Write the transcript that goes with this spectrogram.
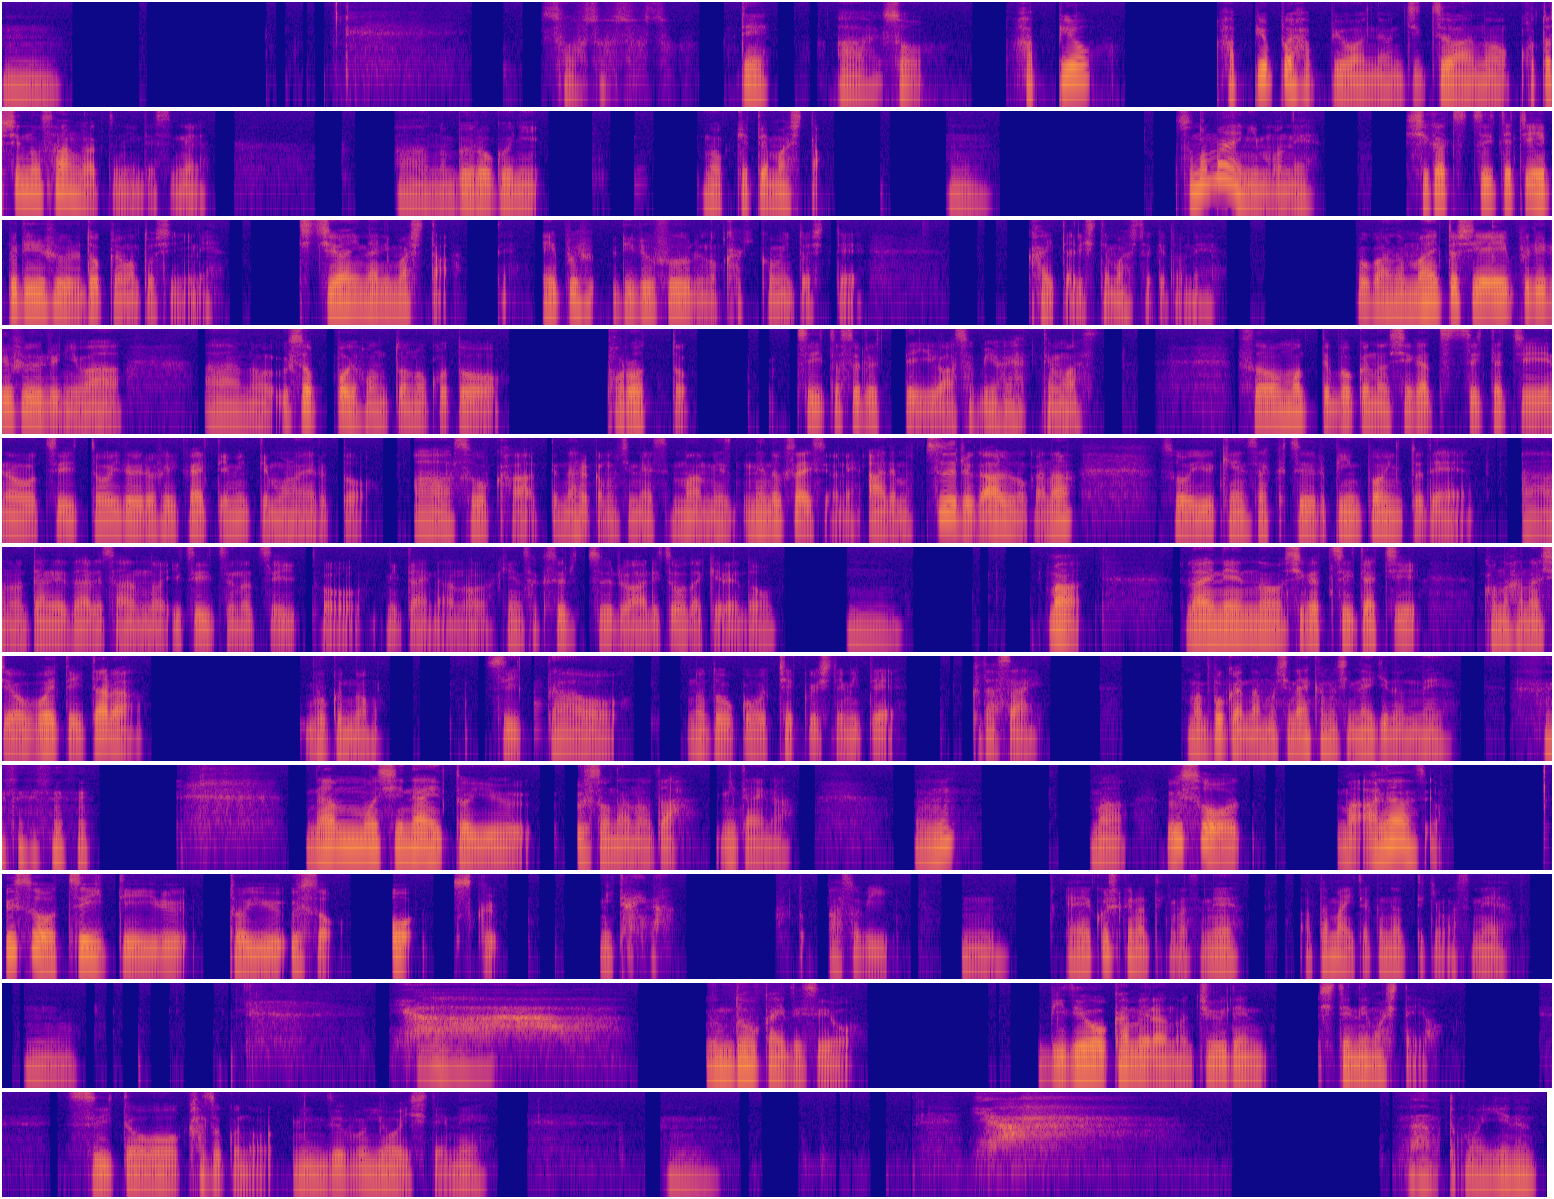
うん。そうそうそうそう。で、あ、そう。発表？発表っぽい発表はね、実はあの、今年の3月にですね、あの、ブログに載っけてました。うん。その前にもね、4月1日エイプリルフールどっかの年にね、父親になりました、エイプリルフールの書き込みとして書いたりしてましたけどね。僕あの、毎年エイプリルフールには、あの、嘘っぽい本当のことをポロッとツイートするっていう遊びをやってます。そう思って僕の4月1日のツイートをいろいろ振り返ってみてもらえると、ああ、そうかってなるかもしれないです。まあめ、めんどくさいですよね。ああ、でもツールがあるのかな？そういう検索ツール、ピンポイントで、あの、誰々さんのいついつのツイートみたいなの検索するツールはありそうだけれど、うん。まあ、来年の4月1日、この話を覚えていたら、僕の Twitter をの動向をチェックしてみてください。まあ僕は何もしないかもしれないけどね。何もしないという嘘なのだ、みたいな。ん？まあ、嘘を、まああれなんですよ。嘘をついているという嘘をつく、みたいな遊び。うん。ややこしくなってきますね。頭痛くなってきますね。うん。いやー、運動会ですよ。ビデオカメラの充電して寝ましたよ。水筒を家族の人数分用意してね。うん。いやー、なんとも言えぬ。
